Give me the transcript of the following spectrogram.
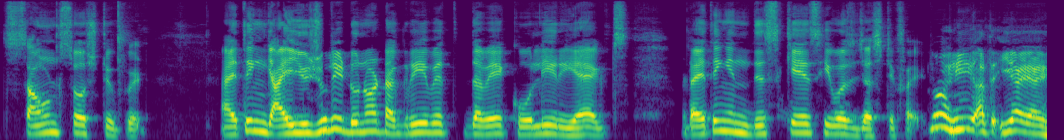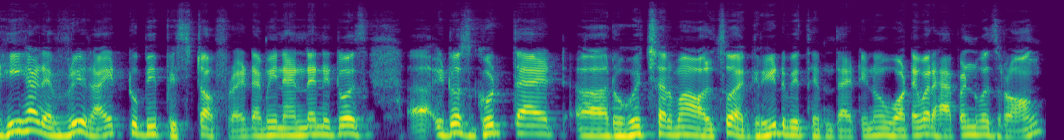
sounds so stupid i think i usually do not agree with the way kohli reacts but i think in this case he was justified No, he yeah yeah he had every right to be pissed off, right? I mean, and then it was uh, it was good that uh, Rohit Sharma also agreed with him that you know whatever happened was wrong.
